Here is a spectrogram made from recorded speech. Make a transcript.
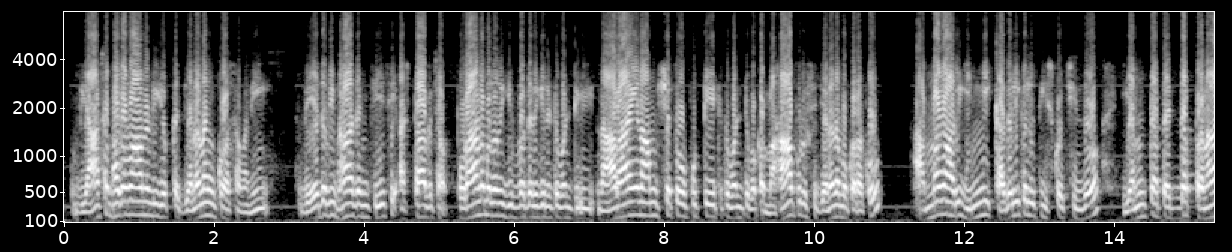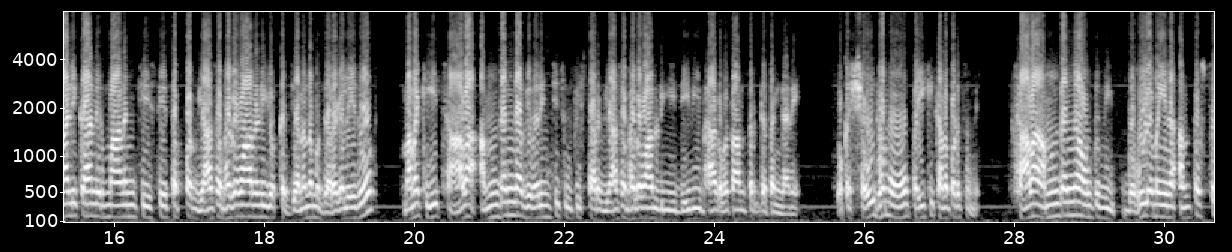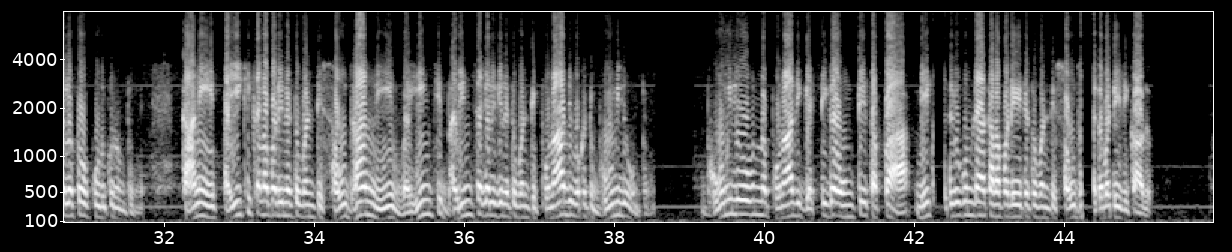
వ్యాస భగవానుడి యొక్క జననం కోసమని వేద విభాగం చేసి అష్టాదశ పురాణములను ఇవ్వగలిగినటువంటి నారాయణాంశతో పుట్టేటటువంటి ఒక మహాపురుష జననము కొరకు అమ్మవారు ఎన్ని కదలికలు తీసుకొచ్చిందో ఎంత పెద్ద ప్రణాళికా నిర్మాణం చేస్తే తప్ప వ్యాస భగవానుని యొక్క జననము జరగలేదో మనకి చాలా అందంగా వివరించి చూపిస్తారు వ్యాస భగవానుడి ఈ దేవీ భాగవతాంతర్గతంగానే. ఒక శౌధము పైకి కనపడుతుంది. చాలా అందంగా ఉంటుంది. బహుళమైన అంతస్తులతో కూడుకుని ఉంటుంది. కానీ పైకి కనపడినటువంటి సౌధాన్ని వహించి భరించగలిగినటువంటి పునాది ఒకటి భూమిలో ఉంటుంది. భూమిలో ఉన్న పునాది గట్టిగా ఉంటే తప్ప మీకు ఎదురుగుండా కనపడేటటువంటి సౌధ నిలబడేది కాదు.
